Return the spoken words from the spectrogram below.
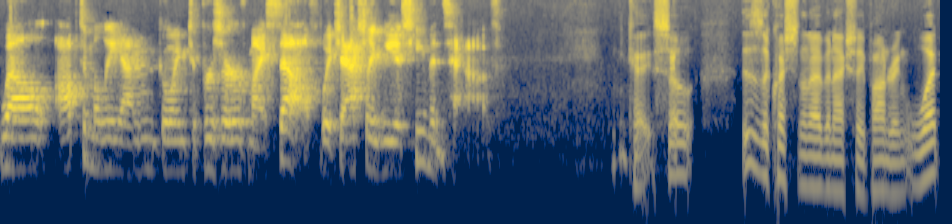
well optimally i'm going to preserve myself which actually we as humans have. Okay so this is a question that i've been actually pondering. What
